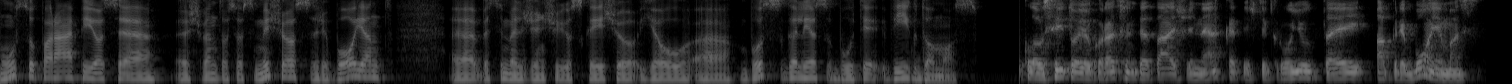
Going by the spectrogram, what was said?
mūsų parapijose e, šventosios mišios, ribojant besimeldžiančiųjų skaičių, jau bus galės būti vykdomos. Klausytojų, kur atsiuntė tą žinę, kad iš tikrųjų tai apribojimas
